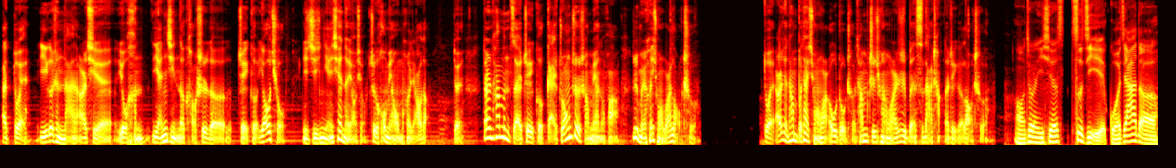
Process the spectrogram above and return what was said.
哎，对，一个是难，而且有很严谨的考试的这个要求，以及年限的要求，这个后面我们会聊到。对，但是他们在这个改装这上面的话，日本人很喜欢玩老车。对，而且他们不太喜欢玩欧洲车，他们只喜欢玩日本四大厂的这个老车。哦，就是一些自己国家的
